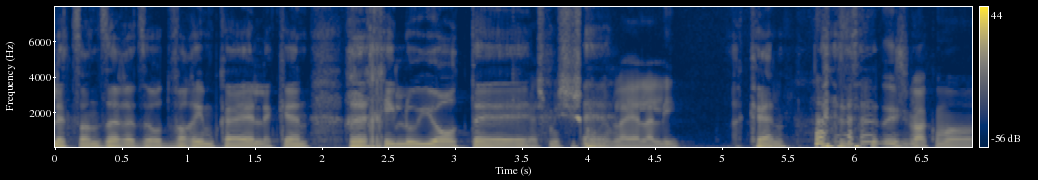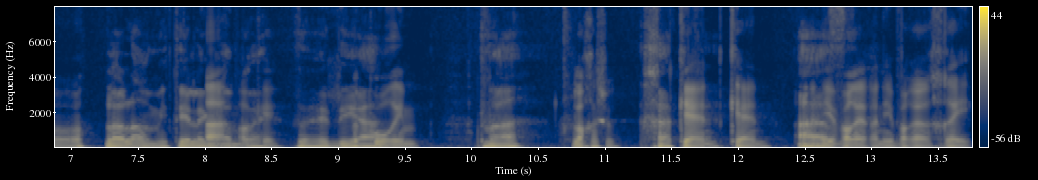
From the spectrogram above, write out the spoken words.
לצנזר את זה, או דברים כאלה, כן, רכילויות... אה, יש מישהי שקוראים לה יללי? כן, זה נשמע כמו... לא, לא, אמיתי לגמרי. אוקיי. זה ידיעה. בפורים, מה? לא חשוב. כן, כן. אני אברר, אני אברר אחרי.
